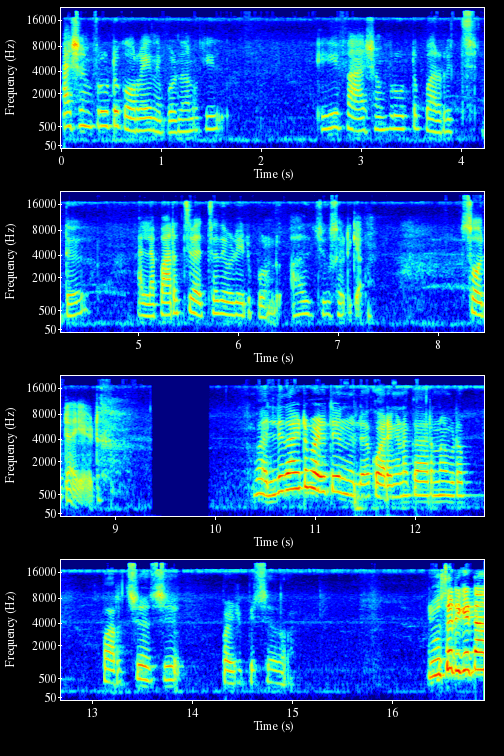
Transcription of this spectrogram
പാഷൻ ഫ്രൂട്ട് നമുക്ക് ഈ പാഷൻ ഫ്രൂട്ട് അല്ല ഇരിപ്പുണ്ട്. ജ്യൂസ് സോറ്റായിട്ട് വലുതായിട്ട് പഴുത്തൊന്നുമില്ല. കാരണം ഇവിടെ പറിച്ച് വെച്ച് പഴിപ്പിച്ചതാണ് ജ്യൂസ് അടിക്കട്ടാ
